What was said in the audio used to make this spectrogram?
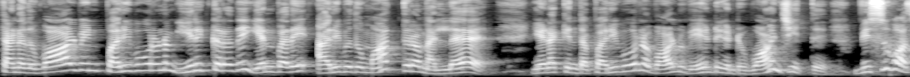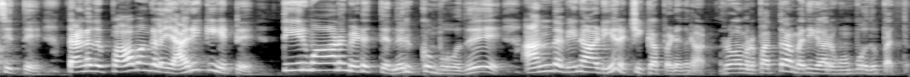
தனது வாழ்வின் பரிபூரணம் இருக்கிறது என்பதை அறிவது மாத்திரமல்ல. எனக்கு இந்த பரிபூர்ண வாழ்வு வேண்டும் என்று வாஞ்சித்து விசுவாசித்து தனது பாவங்களை அறிக்கையிட்டு தீர்மானம் எடுத்து நிற்கும்போது அந்த வினாடியை ரட்சிக்கப்படுகிறான். ரோமர் பத்தாம் அதிகாரம் ஒம்பது பத்து.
